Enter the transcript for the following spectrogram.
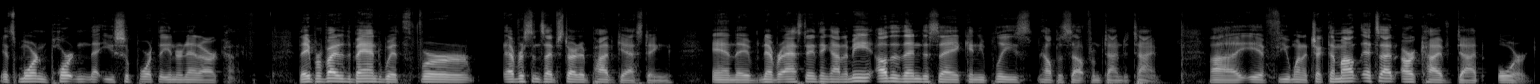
it's more important that you support the Internet Archive. They provided the bandwidth for ever since I've started podcasting, and they've never asked anything out of me other than to say, "Can you please help us out from time to time?" Uh, if you want to check them out, it's at archive.org.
